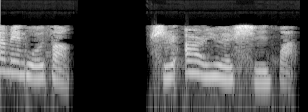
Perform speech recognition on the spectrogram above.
下面播放十二月十话。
